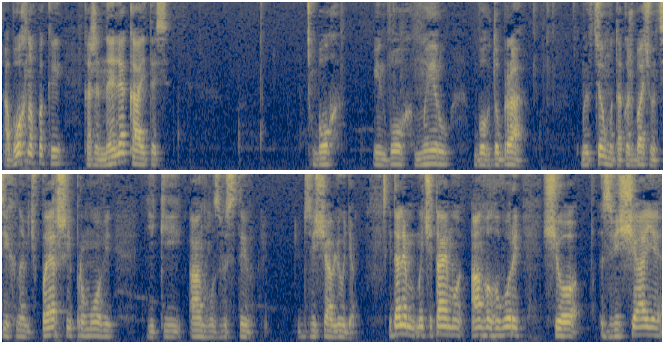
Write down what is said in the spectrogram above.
А Бог навпаки каже: не лякайтесь. Бог, Він Бог миру, Бог добра. Ми в цьому також бачимо цих навіть в першій промові, який ангел звістив, звіщав людям. І далі ми читаємо, ангел говорить, що звіщає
